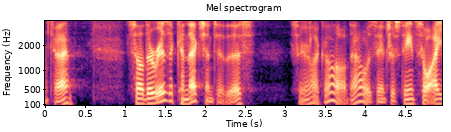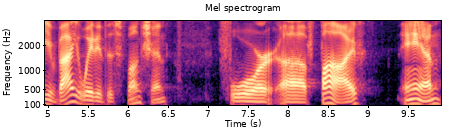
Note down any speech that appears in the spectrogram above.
okay? So there is a connection to this. So you're like, oh, that was interesting. So I evaluated this function for uh, 5, and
